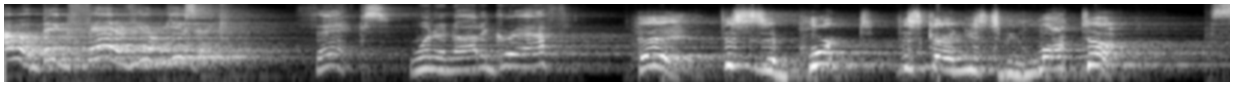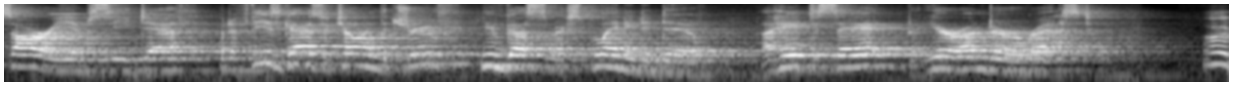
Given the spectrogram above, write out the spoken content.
I'm a big fan of your music. Thanks. Want an autograph? Hey, this is important. This guy needs to be locked up. Sorry, MC Death, but if these guys are telling the truth, you've got some explaining to do. I hate to say it, but you're under arrest. I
